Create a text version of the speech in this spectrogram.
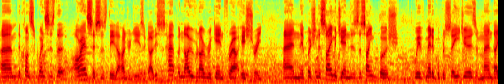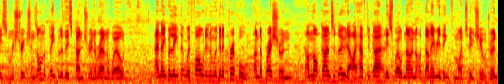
um, the consequences that our ancestors did 100 years ago. This has happened over and over again throughout history, and they're pushing the same agendas, the same push with medical procedures and mandates and restrictions on the people of this country and around the world. And they believe that we're folding and we're going to cripple under pressure. And I'm not going to do that. I have to go out of this world knowing that I've done everything for my two children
